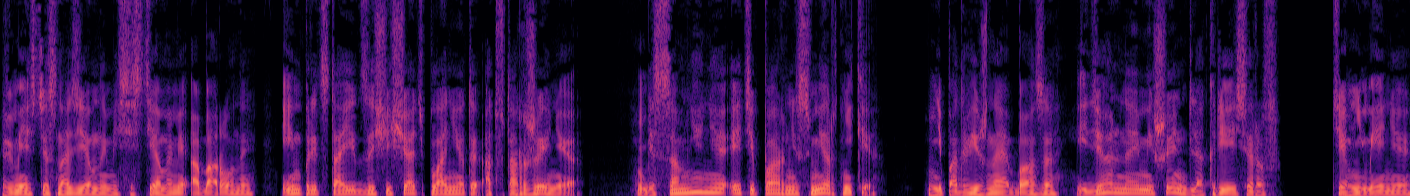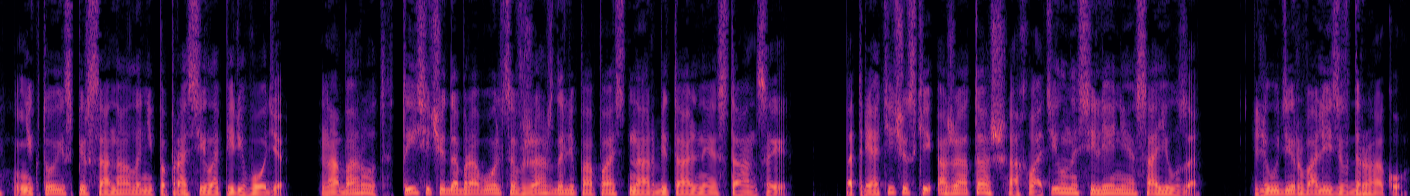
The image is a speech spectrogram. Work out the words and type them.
Вместе с наземными системами обороны им предстоит защищать планеты от вторжения. Без сомнения, эти парни смертники. Неподвижная база — идеальная мишень для крейсеров. Тем не менее, никто из персонала не попросил о переводе. Наоборот, тысячи добровольцев жаждали попасть на орбитальные станции. Патриотический ажиотаж охватил население Союза. Люди рвались в драку.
